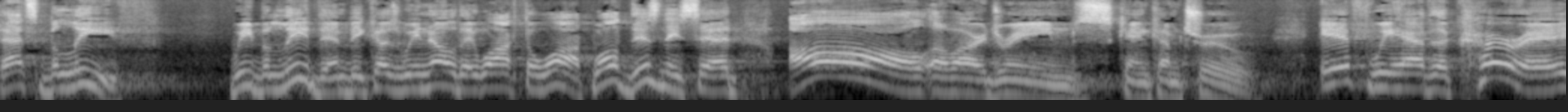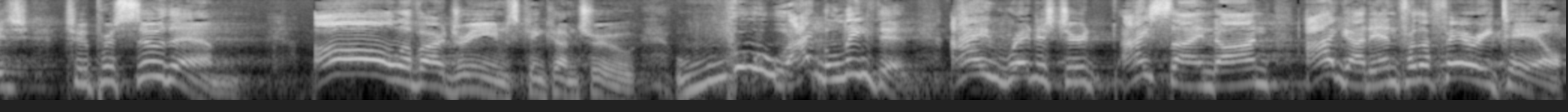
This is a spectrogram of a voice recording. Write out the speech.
That's belief. We believe them because we know they walk the walk. Walt Disney said, all of our dreams can come true if we have the courage to pursue them. All of our dreams can come true. Woo, I believed it. I registered, I signed on, I got in for the fairy tale.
